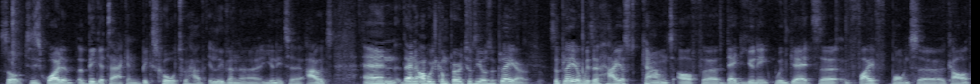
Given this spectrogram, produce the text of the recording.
So this is quite a, a big attack and big score to have 11 uh, units uh, out. And then I will compare to the other player. The player with the highest count of uh, dead unit will get the 5 points uh, card.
